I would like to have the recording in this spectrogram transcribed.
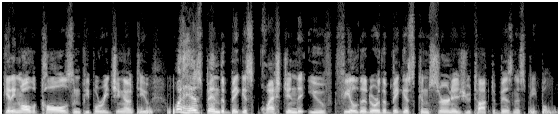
getting all the calls and people reaching out to you? What has been the biggest question that you've fielded, or the biggest concern as you talk to business people?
